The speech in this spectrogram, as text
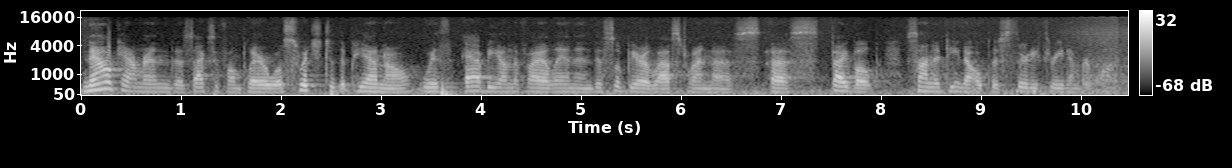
now Cameron, the saxophone player, will switch to the piano with Abby on the violin, and this will be our last one, uh, uh, Steibelt Sonatina Opus 33, number one.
